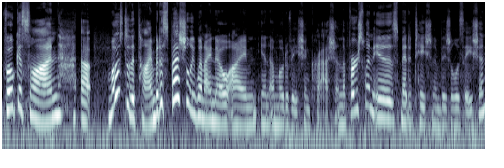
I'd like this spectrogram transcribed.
focus on uh, most of the time, but especially when I know I'm in a motivation crash. And the first one is meditation and visualization.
